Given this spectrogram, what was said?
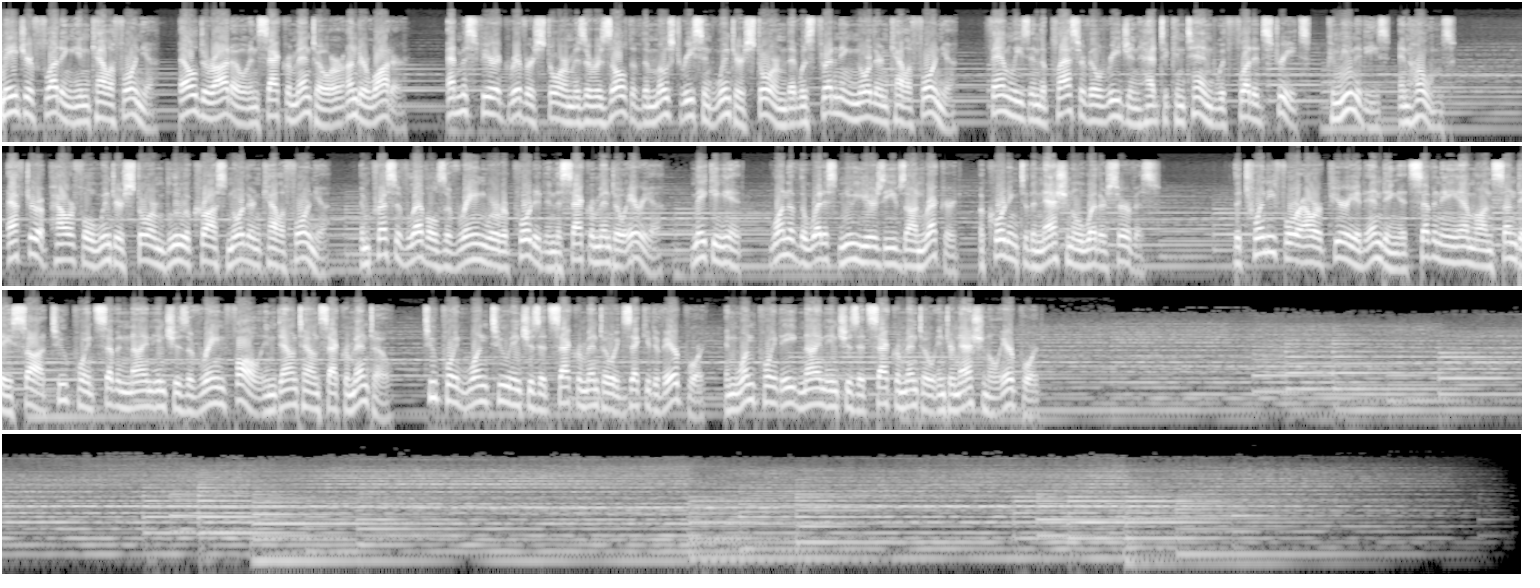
Major flooding in California. El Dorado and Sacramento are underwater. Atmospheric river storm is a result of the most recent winter storm that was threatening Northern California. Families in the Placerville region had to contend with flooded streets, communities, and homes. After a powerful winter storm blew across Northern California, impressive levels of rain were reported in the Sacramento area, making it one of the wettest New Year's Eves on record, according to the National Weather Service. The 24-hour period ending at 7 a.m. on Sunday saw 2.79 inches of rain fall in downtown Sacramento, 2.12 inches at Sacramento Executive Airport, and 1.89 inches at Sacramento International Airport,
